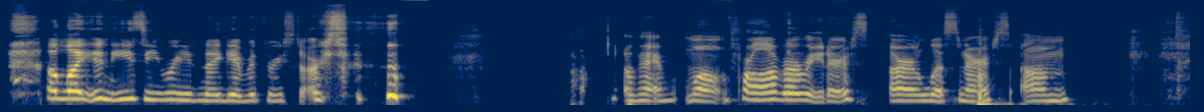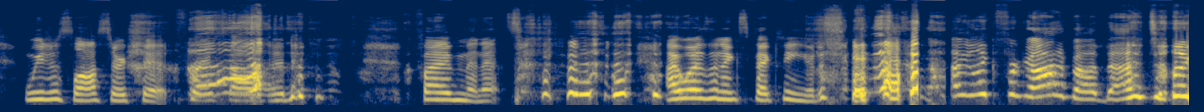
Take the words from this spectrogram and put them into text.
a light and easy read, and I gave it three stars. okay, well, for all of our readers, our listeners, um, we just lost our shit for a solid five minutes. I wasn't expecting you to say that. I like forgot about that until I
